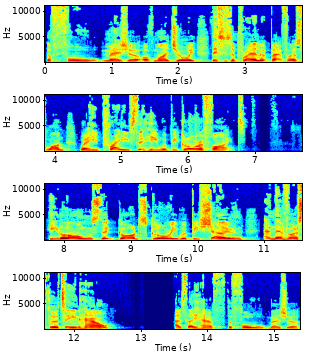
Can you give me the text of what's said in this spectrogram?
the full measure of my joy. This is a prayer. Look back verse 1 where he prays that he would be glorified. He longs that God's glory would be shown. And then verse 13, how? As they have the full measure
